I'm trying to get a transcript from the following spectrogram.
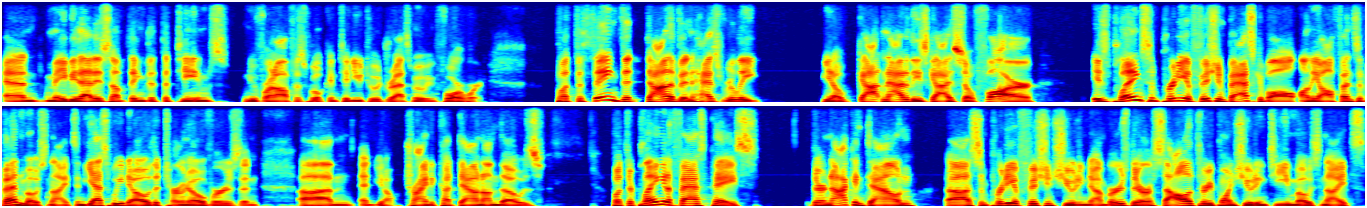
and maybe that is something that the team's new front office will continue to address moving forward. But the thing that Donovan has really, you know, gotten out of these guys so far is playing some pretty efficient basketball on the offensive end most nights. And yes, we know the turnovers and um and you know trying to cut down on those, but they're playing at a fast pace. They're knocking down uh, some pretty efficient shooting numbers. They're a solid three point shooting team most nights,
